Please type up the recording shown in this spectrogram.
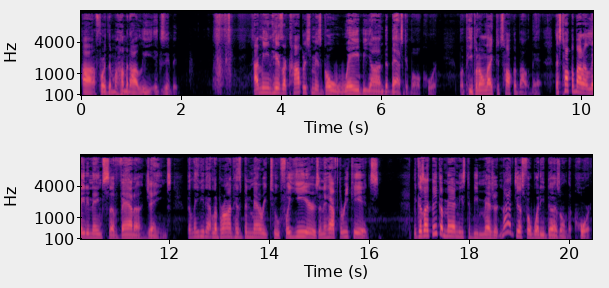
uh, for the Muhammad Ali exhibit. I mean, his accomplishments go way beyond the basketball court, but people don't like to talk about that. Let's talk about a lady named Savannah James, the lady that LeBron has been married to for years, and they have three kids. Because I think a man needs to be measured not just for what he does on the court,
